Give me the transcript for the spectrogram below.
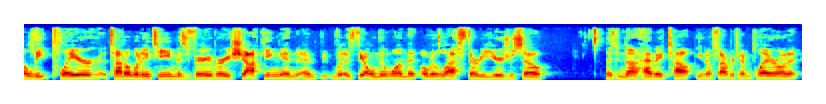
elite player title winning team is very very shocking, and, and is the only one that over the last thirty years or so that did not have a top, you know, five or ten player on it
